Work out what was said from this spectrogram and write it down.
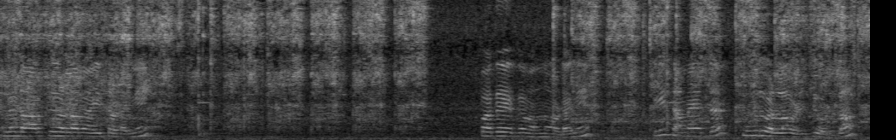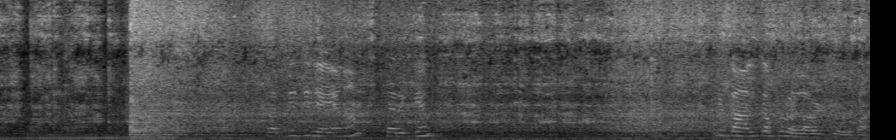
നല്ല ഡാർക്ക് കളറായി തുടങ്ങി. പതയൊക്കെ വന്നു തുടങ്ങി ഈ സമയത്ത് ചൂടുവെള്ളം ഒഴിച്ചു കൊടുക്കാം. ശ്രദ്ധിച്ച് ചെയ്യണം. ശരിക്കും ഒരു കാൽ കപ്പ് വെള്ളം ഒഴിച്ചു കൊടുക്കാം.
